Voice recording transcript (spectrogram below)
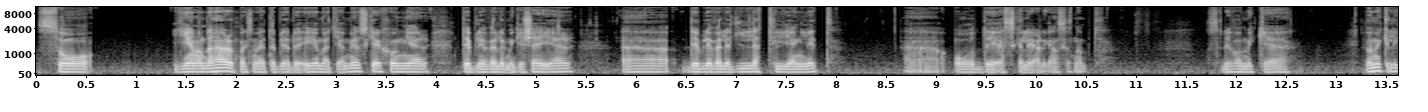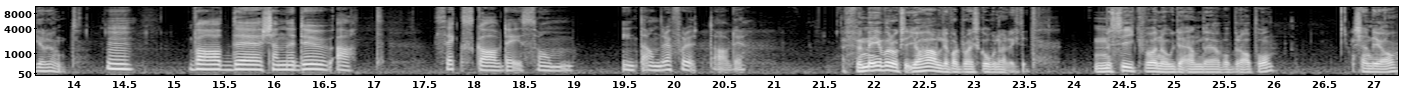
Så genom den här uppmärksamheten blev det, i och med att jag är musiker, sjunger, det blev väldigt mycket tjejer. Eh, det blev väldigt lättillgängligt. Eh, och det eskalerade ganska snabbt. Så det var mycket, det var mycket ligga runt. Mm. Vad eh, känner du att sex gav dig som inte andra får ut av det? För mig var det också, jag har aldrig varit bra i skolan riktigt. Musik var nog det enda jag var bra på, kände jag.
